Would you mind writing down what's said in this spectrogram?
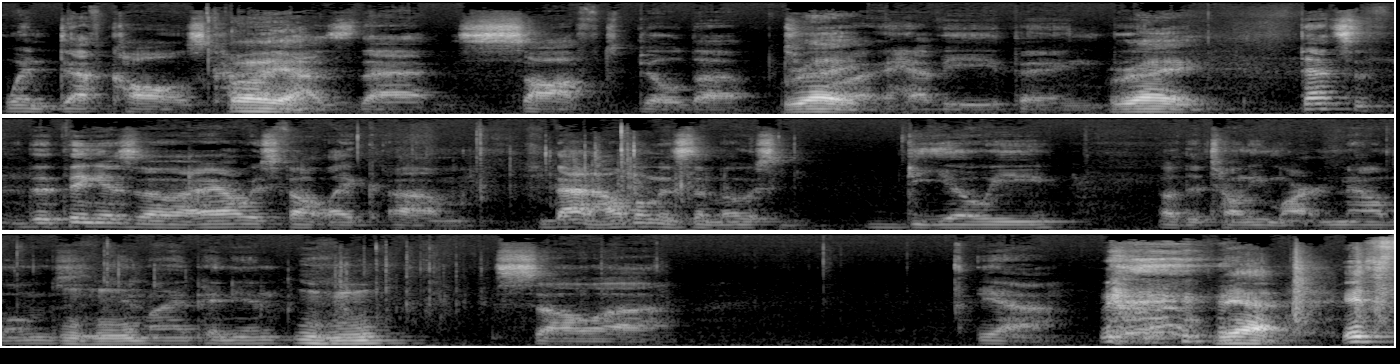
when Death Calls kind Oh, of yeah. has that soft build up to Right. a heavy thing. Right. That's the, the thing is though. I always felt like um, that album is the most Dio-y of the Tony Martin albums, Mhm. in my opinion. Mm-hmm. So uh, yeah, yeah, it's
